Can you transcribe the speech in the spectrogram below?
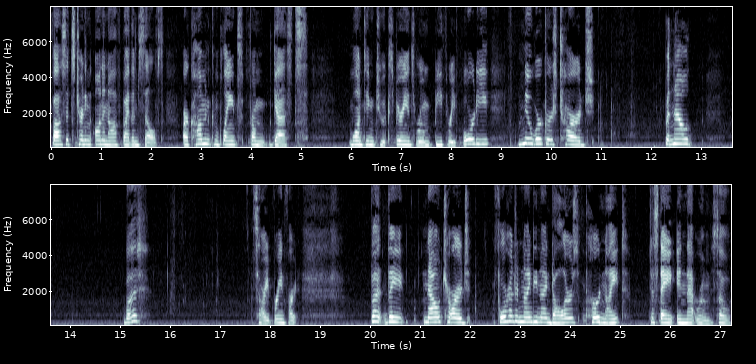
faucets turning on and off by themselves are common complaints from guests wanting to experience room B340. New workers charge. But now. What? Sorry, brain fart. But they now charge $499 per night to stay in that room. So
